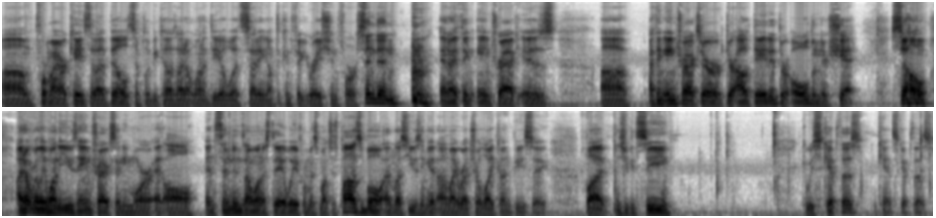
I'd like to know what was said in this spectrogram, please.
um, for my arcades that I build simply because I don't want to deal with setting up the configuration for Sinden. and I think AimTrak is, uh, I think AimTraks are, they're outdated, they're old, and they're shit. So I don't really want to use AimTraks anymore at all. And Sindens I want to stay away from as much as possible unless using it on my retro light gun PC. But as you can see, can we skip this? We can't skip this.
